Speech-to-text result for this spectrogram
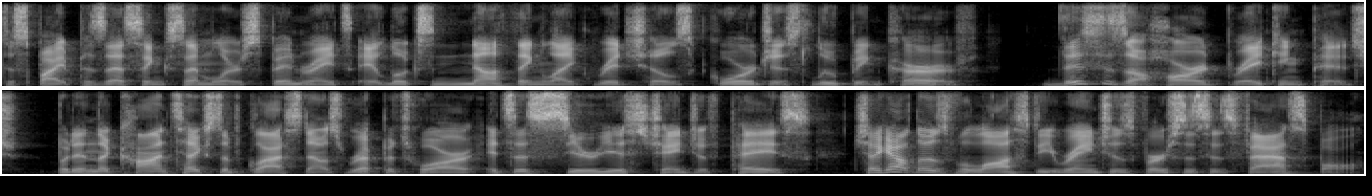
Despite possessing similar spin rates, it looks nothing like Rich Hill's gorgeous looping curve. This is a hard breaking pitch, but in the context of Glasnow's repertoire, it's a serious change of pace. Check out those velocity ranges versus his fastball.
